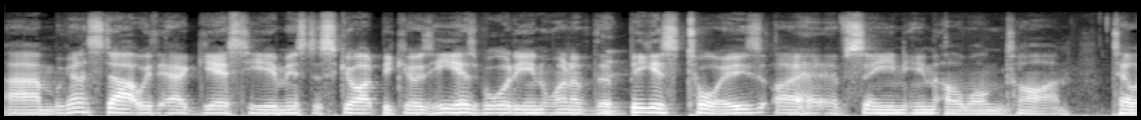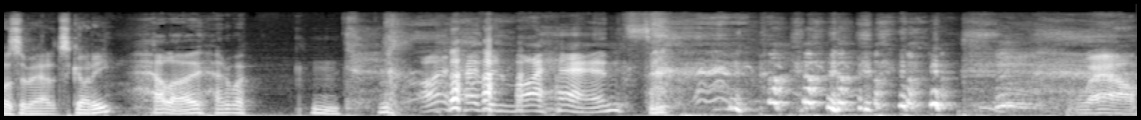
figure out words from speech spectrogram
Um, we're going to start with our guest here, Mr. Scott, because he has brought in one of the biggest toys I have seen in a long time. Tell us about it, Scotty. Hello, how do I. Hmm. I have in my hands Wow.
